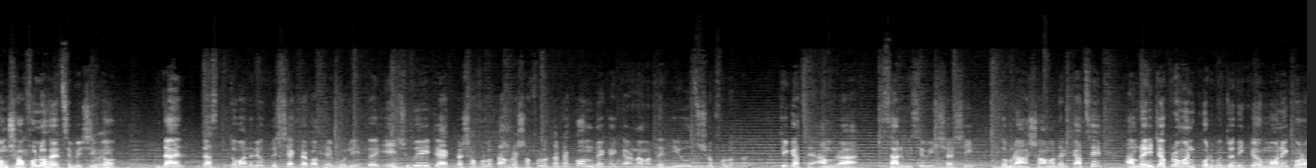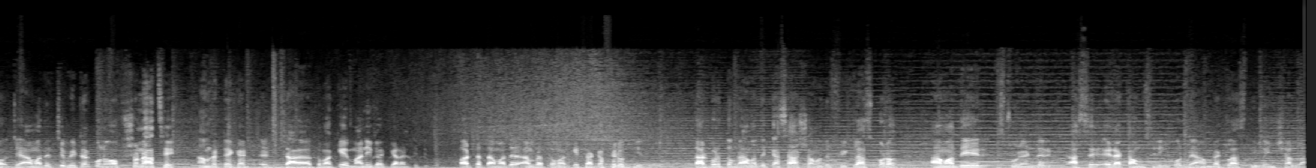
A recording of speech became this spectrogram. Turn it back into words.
এবং সফলও হয়েছে বেশি। তো জাস্ট তোমাদের উদ্দেশ্যে একটা কথাই বলি তো এই শুধু এইটা একটা সফলতা আমরা সফলতাটা কম দেখাই কারণ আমাদের হিউজ সফলতা। ঠিক আছে আমরা সার্ভিসে বিশ্বাসী তোমরা আসো আমাদের কাছে আমরা এটা প্রমাণ করব। যদি কেউ মনে করো যে আমাদের চেয়ে বেটার কোনো অপশন আছে আমরা টাকা তোমাকে মানি ব্যাক গ্যারান্টি দেবো। অর্থাৎ আমাদের, আমরা তোমাকে টাকা ফেরত দিয়ে দেবো। তারপরে তোমরা আমাদের কাছে আসো, আমাদের ফ্রি ক্লাস করো। আমাদের স্টুডেন্টদের আছে, এরা কাউন্সিলিং করবে, আমরা ক্লাস নিব, ইনশাল্লাহ।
